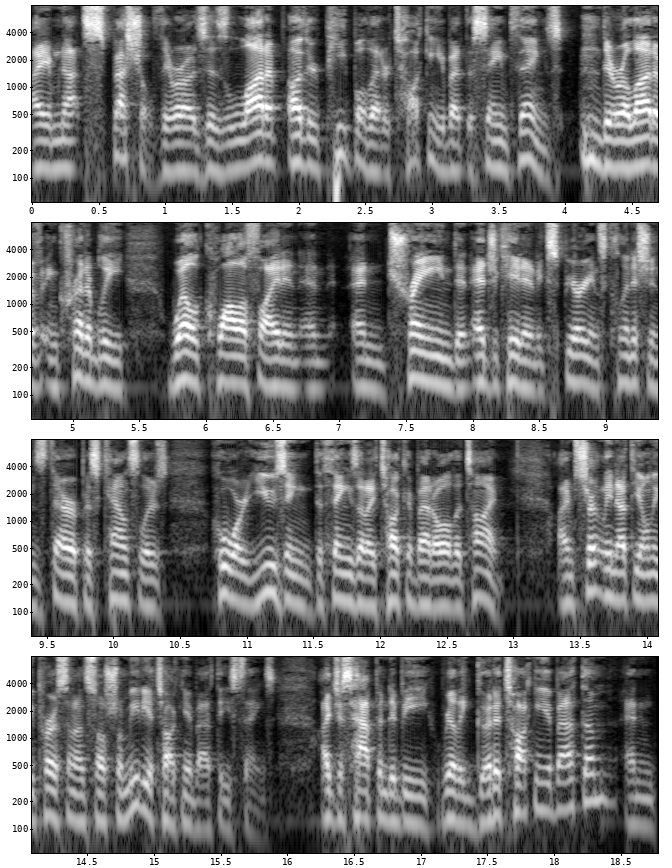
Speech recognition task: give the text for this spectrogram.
I am not special. There is there's a lot of other people that are talking about the same things. there are a lot of incredibly well qualified and, and, and trained and educated and experienced clinicians, therapists, counselors who are using the things that I talk about all the time. I'm certainly not the only person on social media talking about these things. I just happen to be really good at talking about them and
